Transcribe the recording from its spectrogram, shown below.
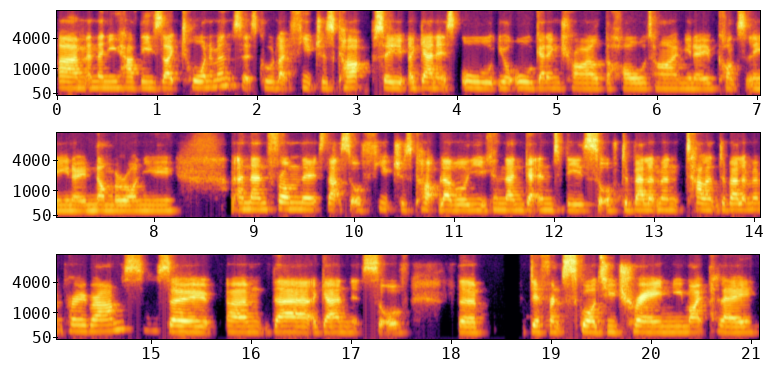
um, and then you have these like tournaments. So it's called like Futures Cup. So again, it's all you're all getting trialed the whole time. You know, constantly. You know, number on you. And then from this, that sort of Futures Cup level, you can then get into these sort of development, talent development programs. So um, there again, it's sort of the different squads you train, you might play.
